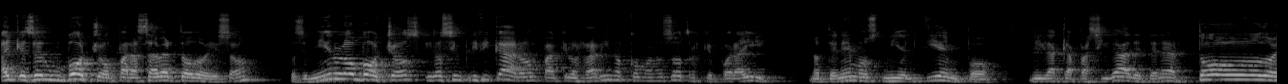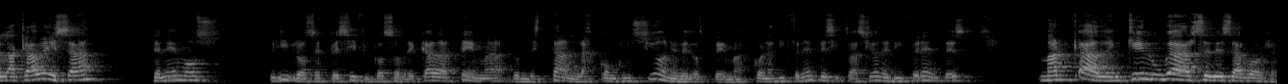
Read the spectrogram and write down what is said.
hay que ser un bocho para saber todo eso. Entonces vinieron los bochos y los simplificaron para que los rabinos como nosotros, que por ahí no tenemos ni el tiempo ni la capacidad de tener todo en la cabeza, tenemos libros específicos sobre cada tema donde están las conclusiones de los temas con las diferentes situaciones diferentes, marcado en qué lugar se desarrolla.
